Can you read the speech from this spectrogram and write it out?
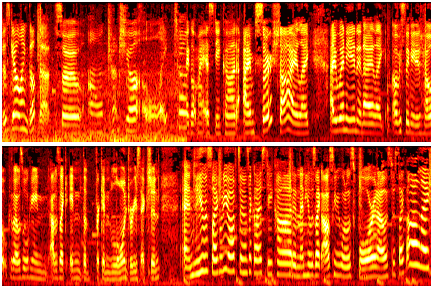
this girl ain't got that. So I'll catch you later. I got my SD card. I'm so shy. Like I went in and I like obviously needed help because I was walking, I was like in the freaking laundry section. And he was like, what are you after? And I was like, oh, SD card. And then he was like asking me what it was for. And I was just like, oh, like,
